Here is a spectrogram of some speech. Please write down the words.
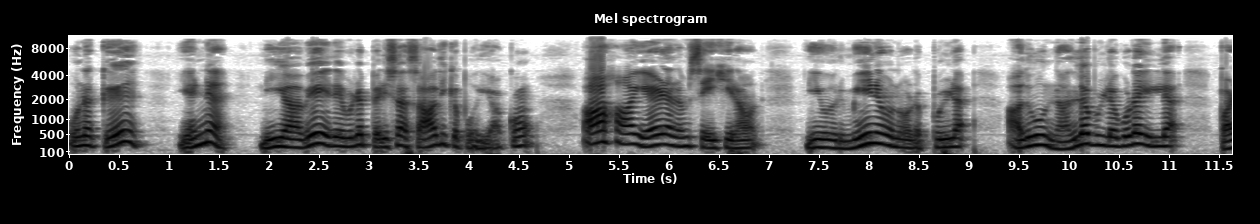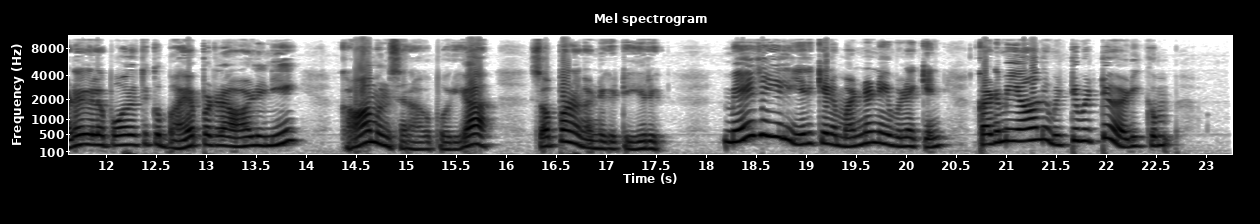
உனக்கு என்ன? நீயாவே இதை விட பெருசாக சாதிக்க போறியாக்கும்? ஆஹா ஏளனம் செய்கிறான். நீ ஒரு மீனவனோட புள்ள. அதுவும் நல்ல புள்ள கூட இல்லை. படகுல போகிறதுக்கு பயப்படுற ஆளு நீ காமன்சனாக போறியா? சொப்பனம் கண்டுகிட்டு இரு. மேஜையில் இருக்கிற மண்ணெண்ணெய் விளக்கின் கடுமையான விட்டு விட்டு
